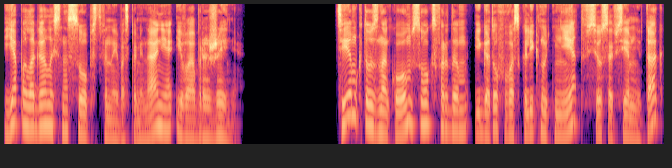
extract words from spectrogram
я полагалась на собственные воспоминания и воображение. Тем, кто знаком с Оксфордом и готов воскликнуть «нет, все совсем не так»,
